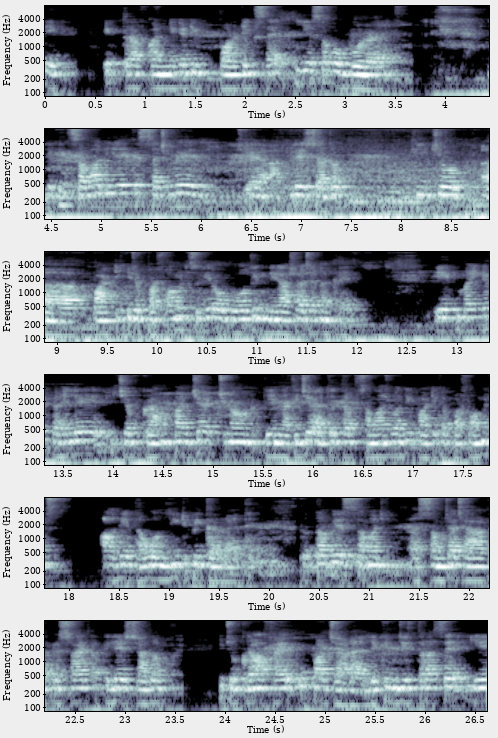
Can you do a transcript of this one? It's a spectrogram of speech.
एक एक तरफ़ का नेगेटिव पॉलिटिक्स है, ये सब वो बोल रहे हैं। लेकिन सवाल ये है कि सच में अखिलेश यादव की जो पार्टी की जो परफॉर्मेंस हुई है, वो बहुत ही निराशाजनक है। एक महीने पहले जब ग्राम पंचायत चुनाव के नतीजे आए थे, तब समाजवादी पार्टी का परफॉर्मेंस आगे था, वो लीड भी कर रहे थे। तब ये समझ, समझा जा रहा था कि शायद अखिलेश यादव की जो ग्राफ है ऊपर जा रहा है। लेकिन जिस तरह से ये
